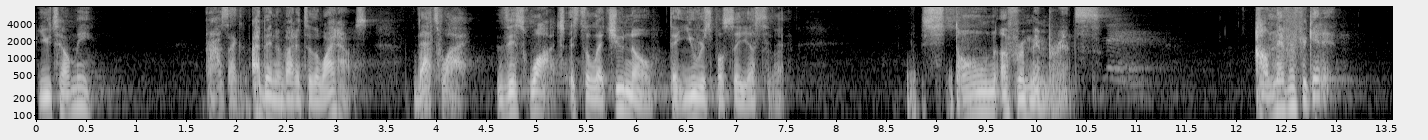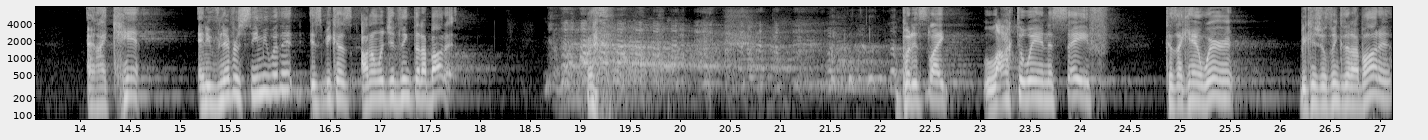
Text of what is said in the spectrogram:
You tell me. And I was like, I've been invited to the White House. That's why. This watch is to let you know that you were supposed to say yes to that. Stone of remembrance. I'll never forget it and I can't, and you've never seen me with it, it, is because I don't want you to think that I bought it. but it's like locked away in a safe because I can't wear it because you'll think that I bought it.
